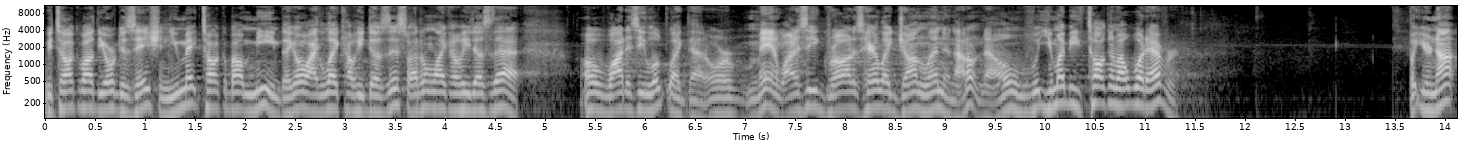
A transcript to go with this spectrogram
We talk about the organization. You may talk about me, like, oh, I like how he does this, or I don't like how he does that. Oh, why does he look like that? Or, man, why does he grow out his hair like John Lennon? I don't know. You might be talking about whatever. But you're not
